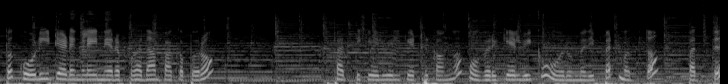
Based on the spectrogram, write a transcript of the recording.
இப்போ கோடிட்ட இடங்களை நிரப்புக தான் பார்க்க போகிறோம் பத்து கேள்விகள் கேட்டிருக்காங்க. ஒவ்வொரு கேள்விக்கும் ஒரு மதிப்பெண் மொத்தம் பத்து.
